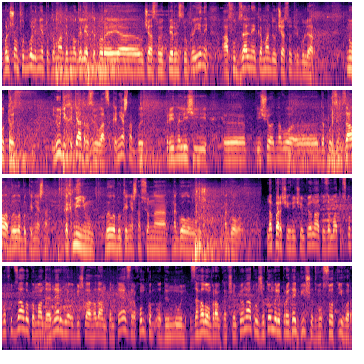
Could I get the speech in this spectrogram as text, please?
в большом футболе нету команды много лет, которые э, участвуют в первенстве Украины, а футзальные команды участвуют регулярно. Ну, то есть люди хотят развиваться. Конечно, бы при наличии э, еще одного, э, допустим, зала было бы, конечно, как минимум, было бы, конечно, все на, на голову выше, на голову. На першій грі чемпіонату з аматорського футзалу команда Енергія обійшла Галант МТС з рахунком 1-0. Загалом в рамках чемпіонату у Житомирі пройде більше 200 ігор.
